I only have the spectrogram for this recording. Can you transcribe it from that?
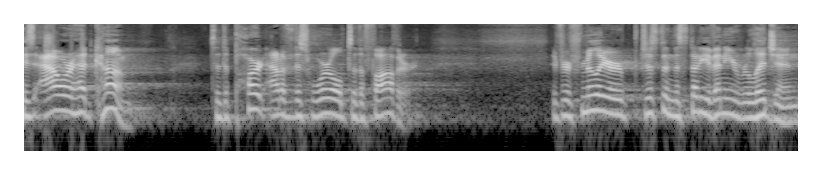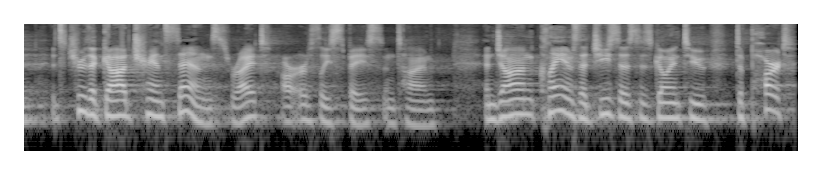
His hour had come to depart out of this world to the Father. If you're familiar just in the study of any religion, it's true that God transcends, right, our earthly space and time. And John claims that Jesus is going to depart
